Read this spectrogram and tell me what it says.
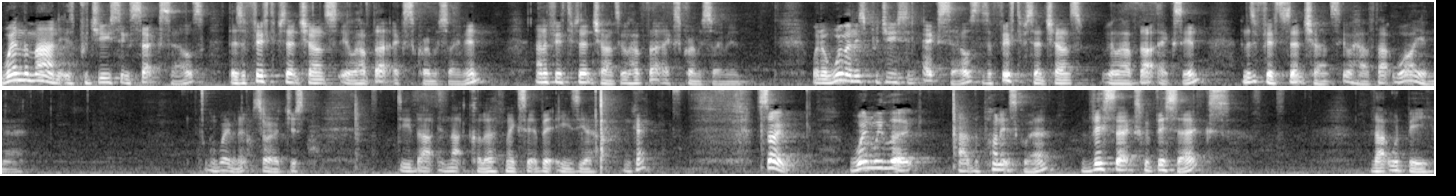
when the man is producing sex cells, there's a 50% chance he'll have that X chromosome in, and a 50% chance he'll have that X chromosome in. When a woman is producing X cells, there's a 50% chance he'll have that X in, and there's a 50% chance he'll have that Y in there. Oh, wait a minute, sorry, just do that in that colour, makes it a bit easier. Okay? So, when we look at the Punnett square, this X with this X, that would be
